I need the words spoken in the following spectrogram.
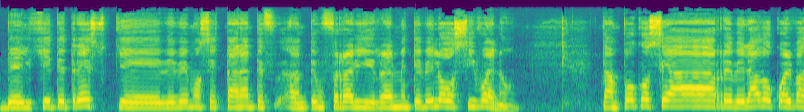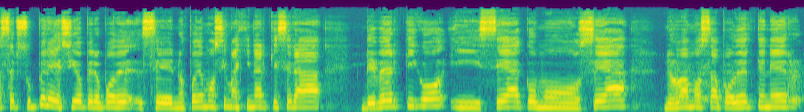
del GT3 que debemos estar ante, ante un Ferrari realmente veloz y bueno. Tampoco se ha revelado cuál va a ser su precio, pero se, nos podemos imaginar que será de vértigo y sea como sea, nos vamos a poder tener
